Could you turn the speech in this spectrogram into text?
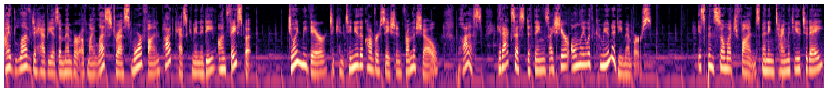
I'd love to have you as a member of my Less Stress, More Fun podcast community on Facebook. Join me there to continue the conversation from the show, plus get access to things I share only with community members. It's been so much fun spending time with you today,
